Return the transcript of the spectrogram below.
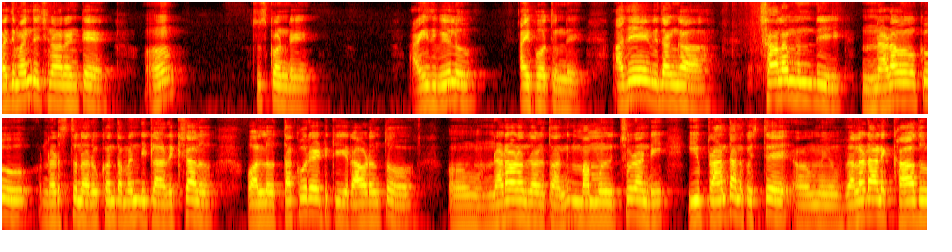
పది మంది వచ్చినారంటే చూసుకోండి ఐదు వేలు అయిపోతుంది. అదే విధంగా చాలామంది నడవకు నడుస్తున్నారు. కొంతమంది ఇట్లా రిక్షాలు వాళ్ళు తక్కువ రేటుకి రావడంతో నడవడం జరుగుతుంది. మమ్మల్ని చూడండి. ఈ ప్రాంతానికి వస్తే మేము వెళ్ళడానికి కాదు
